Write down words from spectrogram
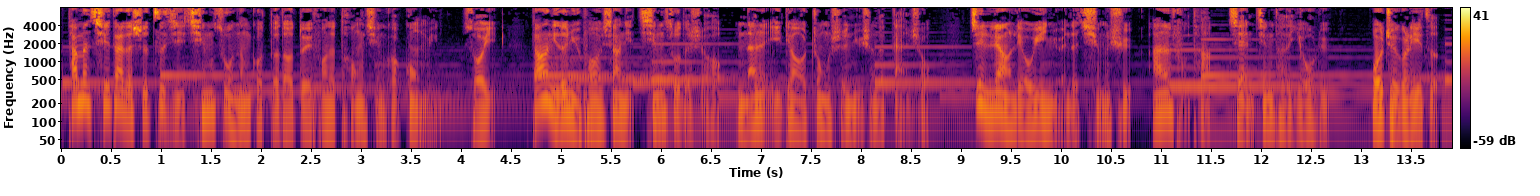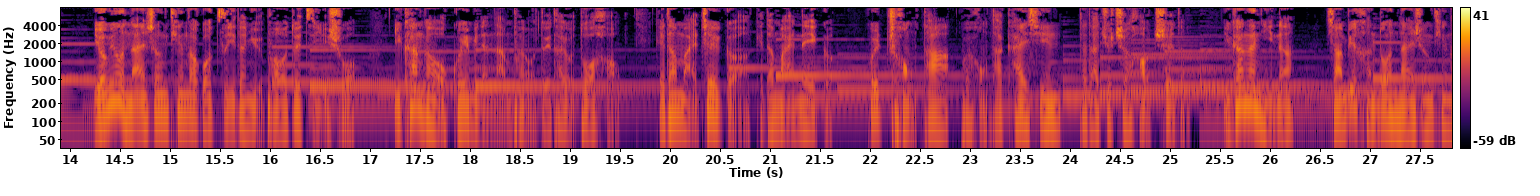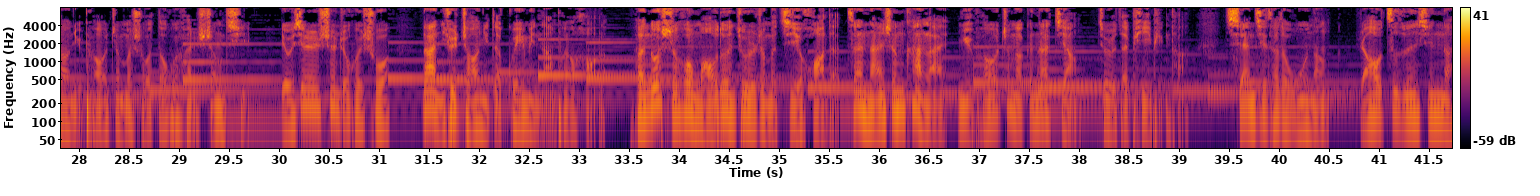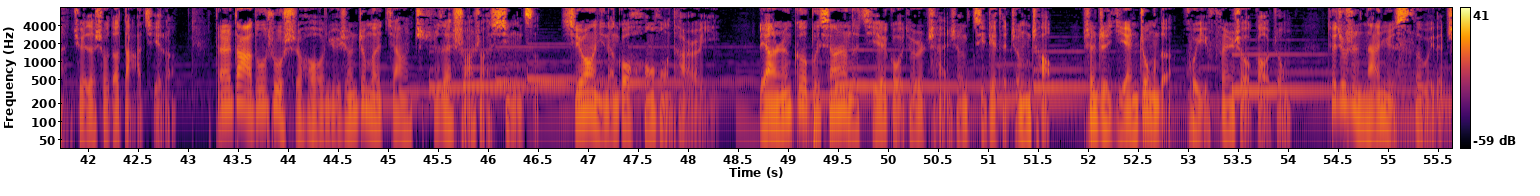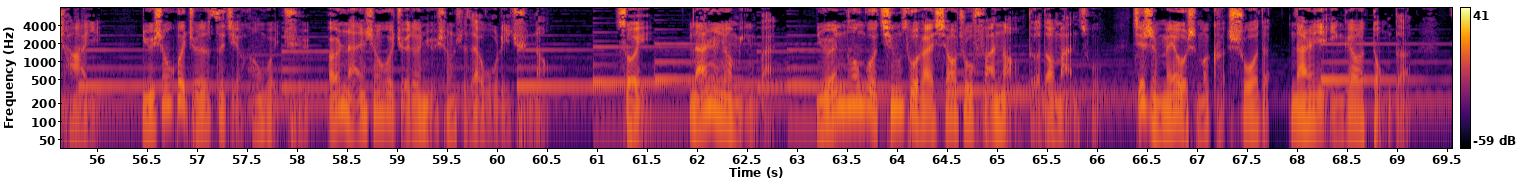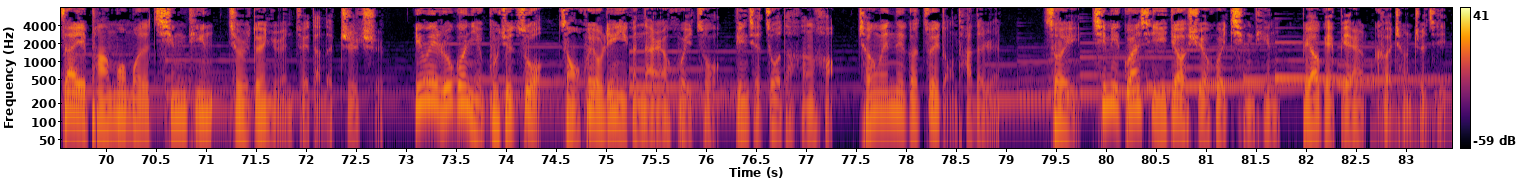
他们期待的是自己倾诉能够得到对方的同情和共鸣，所以当你的女朋友向你倾诉的时候，男人一定要重视女生的感受，尽量留意女人的情绪，安抚她，减轻她的忧虑。我举个例子，有没有男生听到过自己的女朋友对自己说：“你看看我闺蜜的男朋友对她有多好，给她买这个，给她买那个，会宠她，会哄她开心，带她去吃好吃的。你看看你呢？”想必很多男生听到女朋友这么说都会很生气。有些人甚至会说：“那你去找你的闺蜜男朋友好了。”很多时候矛盾就是这么激化的。在男生看来，女朋友这么跟他讲，就是在批评他，嫌弃他的无能，然后自尊心呢觉得受到打击了。但是大多数时候，女生这么讲只是在耍耍性子，希望你能够哄哄她而已。两人各不相让的结果就是产生激烈的争吵，甚至严重的会以分手告终。这就是男女思维的差异。女生会觉得自己很委屈，而男生会觉得女生是在无理取闹。所以，男人要明白，女人通过倾诉来消除烦恼，得到满足。即使没有什么可说的，男人也应该要懂得，在一旁默默的倾听，就是对女人最大的支持。因为如果你不去做，总会有另一个男人会做，并且做得很好，成为那个最懂她的人。所以，亲密关系一定要学会倾听，不要给别人可乘之机。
